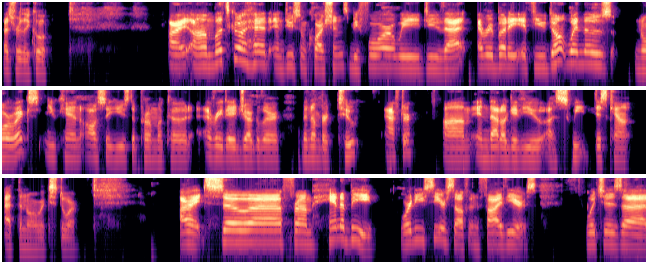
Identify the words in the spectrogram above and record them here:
That's really cool. All right, um, let's go ahead and do some questions. Before we do that, everybody, if you don't win those Norwiks, you can also use the promo code Everyday Juggler, the number two after um, and that'll give you a sweet discount at the Norwik store. All right, so uh, from Hannah B, where do you see yourself in five years? Which is uh,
